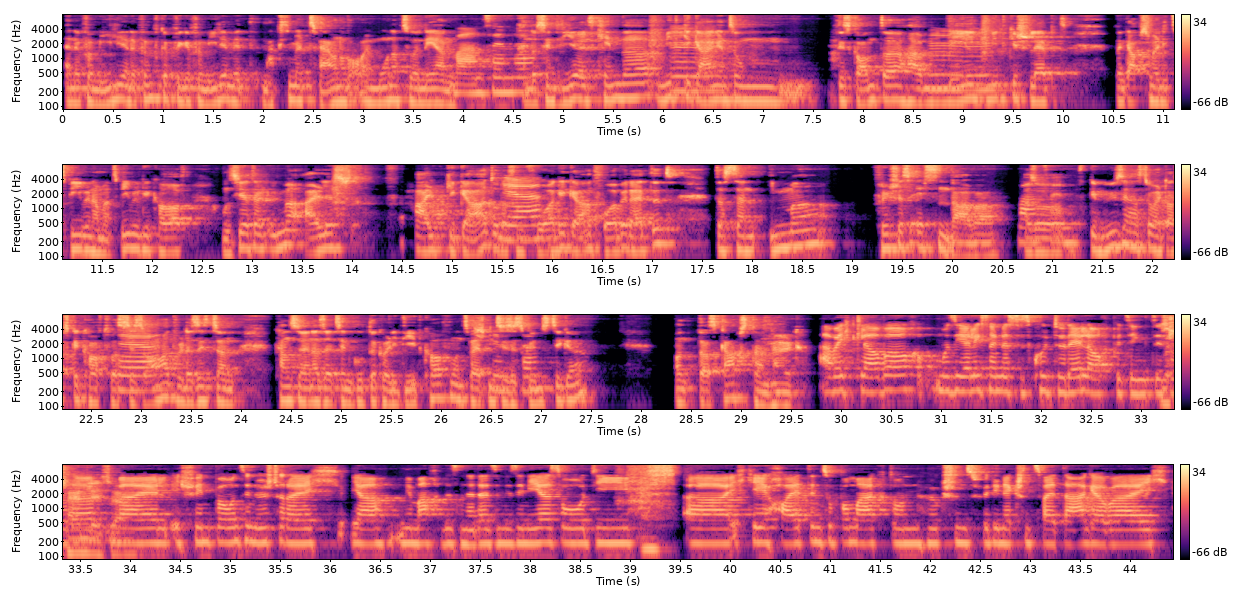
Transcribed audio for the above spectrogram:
eine Familie, eine fünfköpfige Familie mit maximal 200 Euro im Monat zu ernähren. Wahnsinn. Ja. Und da sind wir als Kinder mitgegangen mhm. zum Discounter, haben mhm. Mehl mitgeschleppt, dann gab's mal die Zwiebeln, haben wir Zwiebel gekauft und sie hat halt immer alles halb gegart oder ja. schon vorgegart, vorbereitet, dass dann immer frisches Essen da war. Also Wahnsinn. Also Gemüse hast du halt das gekauft, was ja. Saison hat, weil das ist dann, kannst du einerseits in guter Qualität kaufen und zweitens Stimmt, ist es günstiger. Und das gab's dann halt. Aber ich glaube auch, muss ich ehrlich sagen, dass es kulturell auch bedingt ist, Wahrscheinlich, oder? Ja. Weil ich finde bei uns in Österreich, ja, wir machen das nicht. Also wir sind eher so die, äh, ich gehe heute in den Supermarkt und höchstens für die nächsten zwei Tage, aber ich,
